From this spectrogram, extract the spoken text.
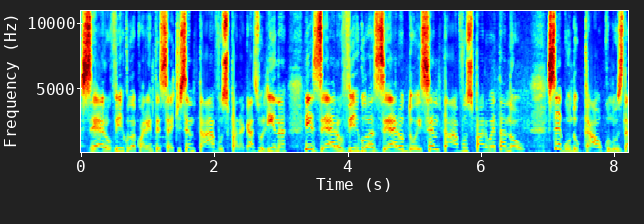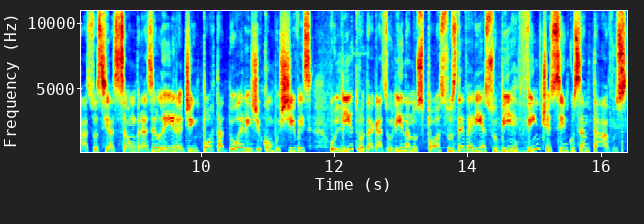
0,47 centavos para a gasolina e 0,02 centavos para o etanol. Segundo cálculos da Associação Brasileira de Importadores de Combustíveis, o litro da gasolina nos postos deveria subir 25 centavos.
